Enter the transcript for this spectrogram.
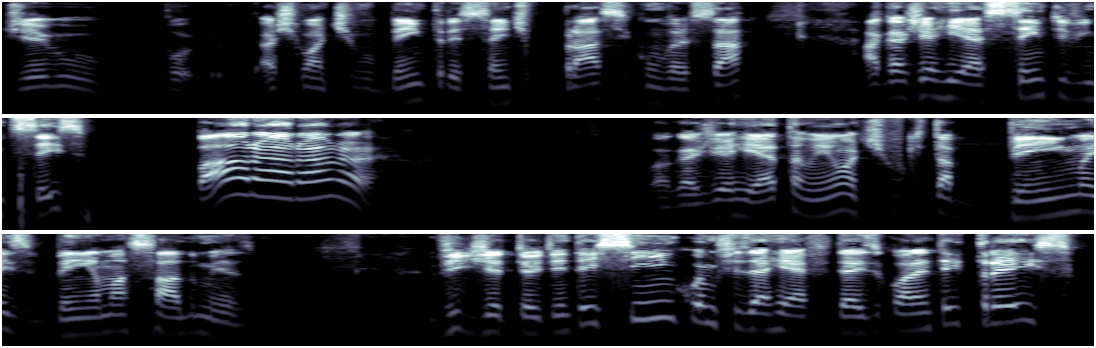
Diego, pô, acho que é um ativo bem interessante para se conversar. HGRE 126. Pararara! O HGRE também é um ativo que está bem, mas bem amassado mesmo. VIG GT 85, MXRF 10,43,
